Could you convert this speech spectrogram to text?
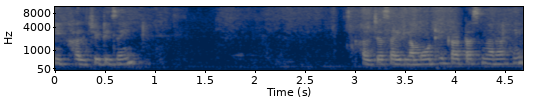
ही खालची डिझाईन. खालच्या साईडला मोठे काट असणार आहे.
